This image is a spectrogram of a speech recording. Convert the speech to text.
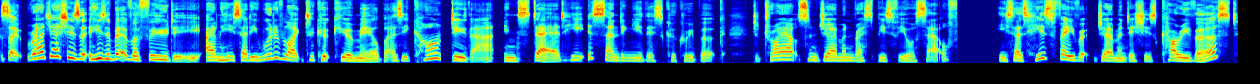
so Rajesh is he's a bit of a foodie, and he said he would have liked to cook you a meal, but as he can't do that, instead he is sending you this cookery book to try out some German recipes for yourself. He says his favourite German dish is currywurst,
